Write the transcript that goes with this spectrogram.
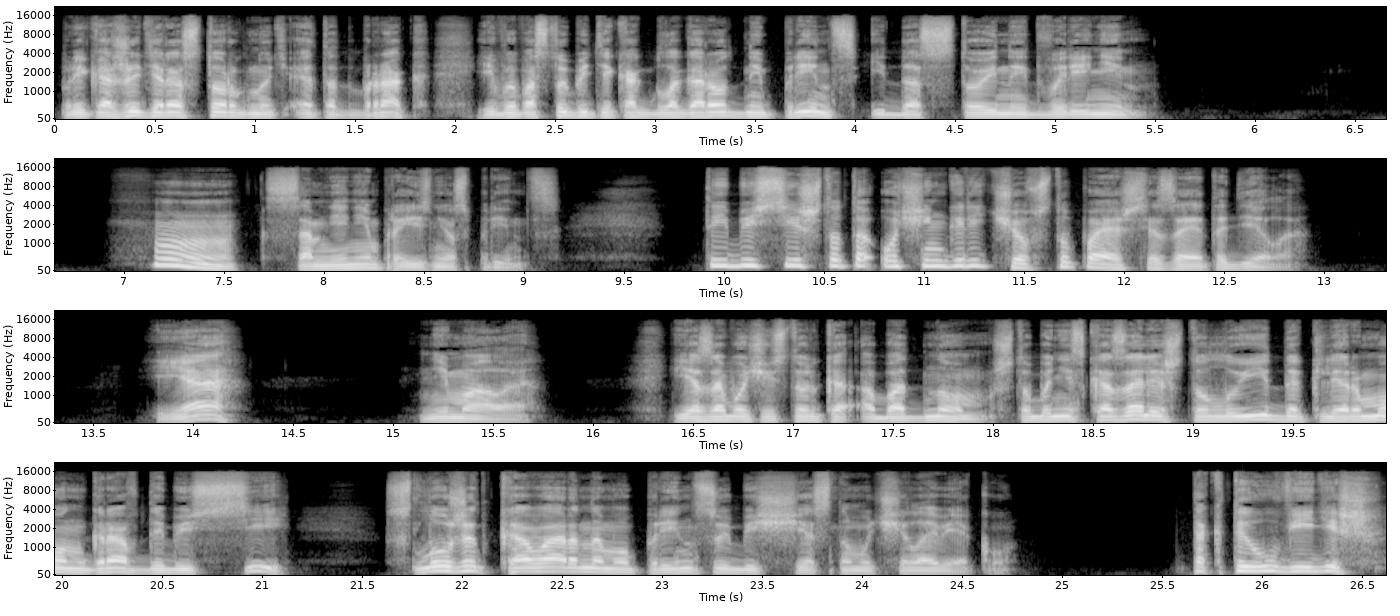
Прикажите расторгнуть этот брак, и вы поступите как благородный принц и достойный дворянин. Хм, с сомнением произнес принц. Ты, Бюсси, что-то очень горячо вступаешься за это дело. Я? Немало. Я забочусь только об одном, чтобы не сказали, что Луи де Клермон граф де Бюсси служит коварному принцу и бесчестному человеку. Так ты увидишь.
